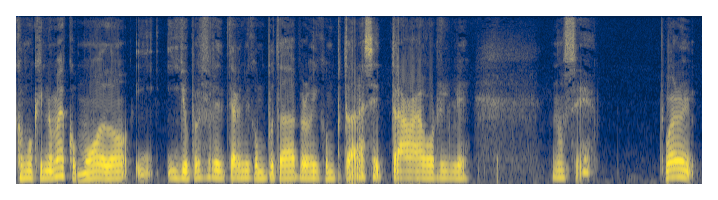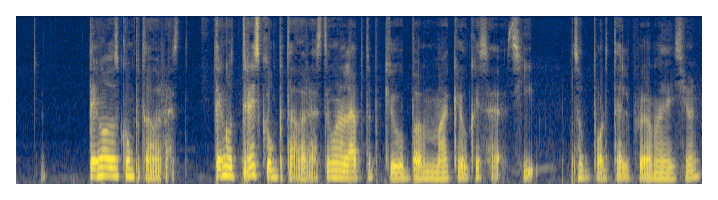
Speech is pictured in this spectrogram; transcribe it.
como que no me acomodo y, yo prefiero editar mi computadora, pero mi computadora se traba horrible. No sé. Bueno, tengo dos computadoras. Tengo tres computadoras. Tengo una laptop que ocupa mamá, creo que es así soporta el programa de edición.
